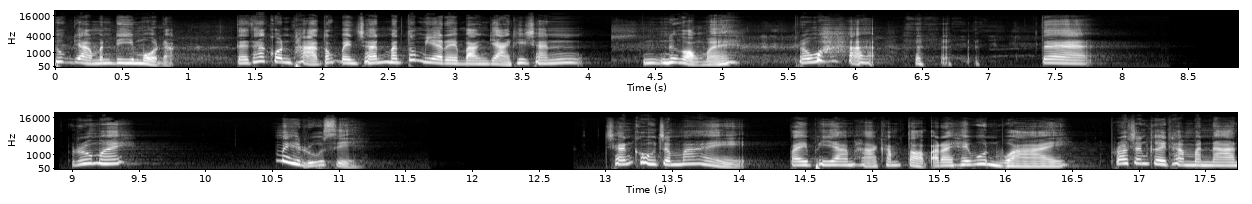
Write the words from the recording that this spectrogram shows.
ทุกอย่างมันดีหมดอะแต่ถ้าคนผ่าต้องเป็นฉันมันต้องมีอะไรบางอย่างที่ฉันนึกออกไหมเพราะว่า แต่รู้ไหม ไม่รู้สิ ฉันคงจะไม่ไปพยายามหาคำตอบอะไรให้วุ่นวาย เพราะฉันเคยทำมานาน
